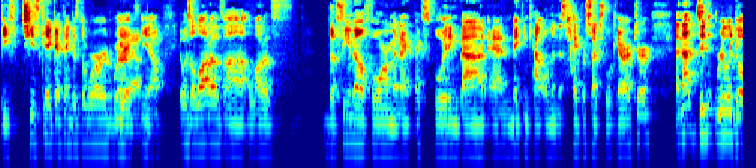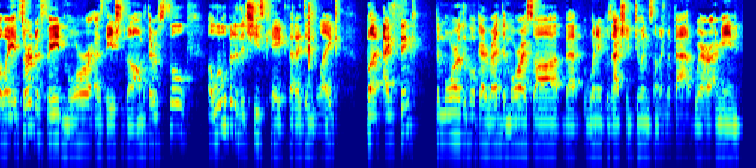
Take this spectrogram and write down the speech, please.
beef cheesecake I think is the word where Yeah. you know it was a lot of uh, a lot of the female form and exploiting that and making Catwoman this hypersexual character. And that didn't really go away. It started to fade more as the issues went on, but there was still a little bit of the cheesecake that I didn't like. But I think the more of the book I read, the more I saw that Winick was actually doing something with that. Where I mean,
